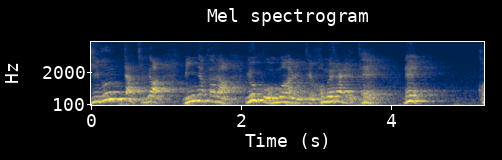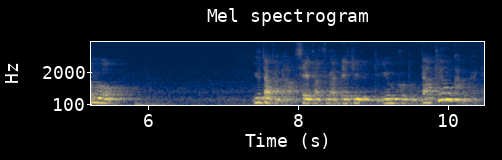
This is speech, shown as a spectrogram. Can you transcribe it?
自分たちがみんなからよく思われて褒められてねこの豊かな生活ができるっていうことだけを考えた。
